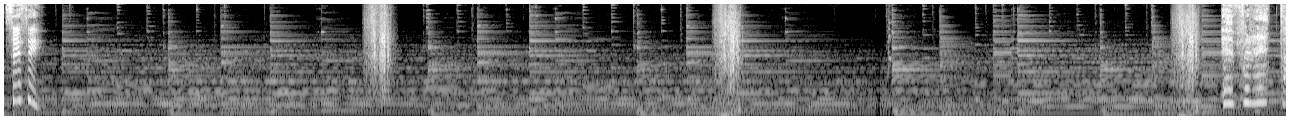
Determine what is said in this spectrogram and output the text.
セシエブレット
